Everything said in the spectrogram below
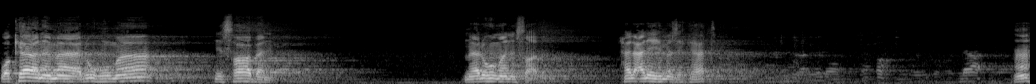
وكان مالهما نصابا مالهما نصابا هل عليهما زكاة؟ ها؟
